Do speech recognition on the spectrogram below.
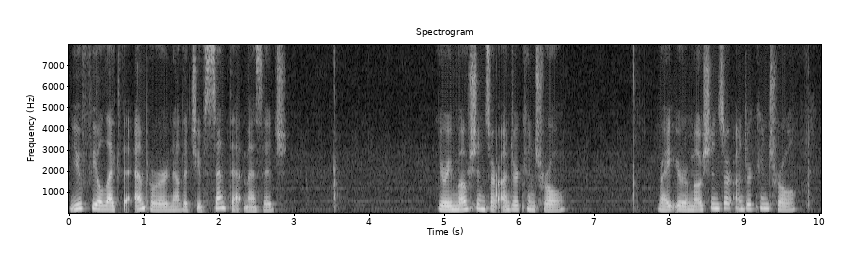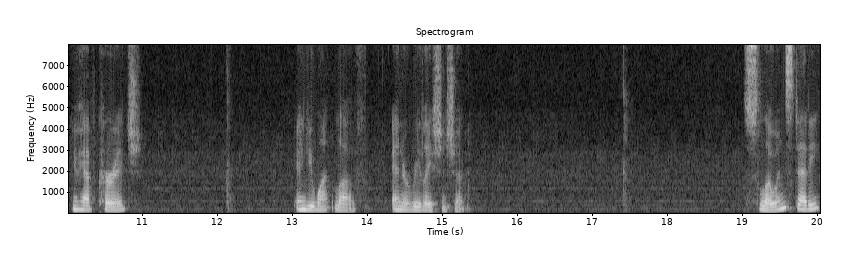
You feel like the emperor now that you've sent that message. Your emotions are under control, right? Your emotions are under control. You have courage, and you want love and a relationship. Slow and steady.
